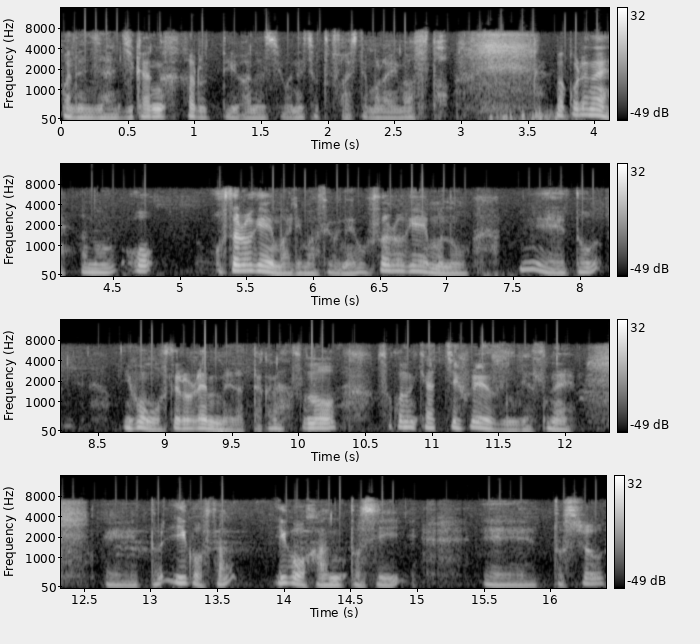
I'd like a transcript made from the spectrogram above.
までに時間がかかるっていう話をねちょっとさせてもらいますと、まあ、これねあのおオセロゲームありますよね。オセロゲームの、えーと日本オセロ連盟だったかな、そのそこのキャッチフレーズにですね、えーと、囲碁さ囲碁半年、えーと、将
